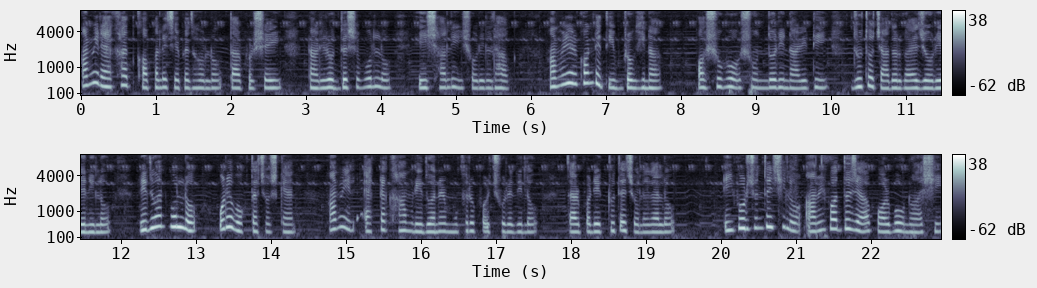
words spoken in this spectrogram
আমির এক হাত কপালে চেপে ধরলো। তারপর সেই নারীর উদ্দেশ্যে বলল, এই শালি শরীর ঢাক। আমিরের কণ্ঠে তীব্র ঘৃণা। অশুভ সুন্দরী নারীটি দ্রুত চাদর গায়ে জড়িয়ে নিল। রিদওয়ান বলল, ওরে বক্তাছোস কেন? আমির একটা খাম রিদওয়ানের মুখের উপর ছুঁড়ে দিল, তারপর একটুতে চলে গেল। এই পর্যন্তই ছিল আমি পদ্মজা পর্ব উনআশি।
